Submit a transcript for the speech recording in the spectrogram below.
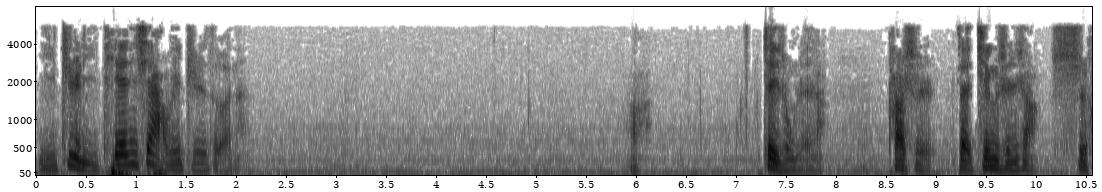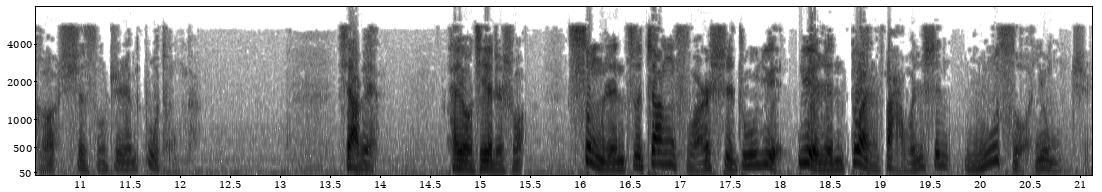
以治理天下为职责呢？这种人啊，他是。在精神上是和世俗之人不同的。下边他又接着说：“宋人自张府而视诸越，越人断发纹身，无所用之。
